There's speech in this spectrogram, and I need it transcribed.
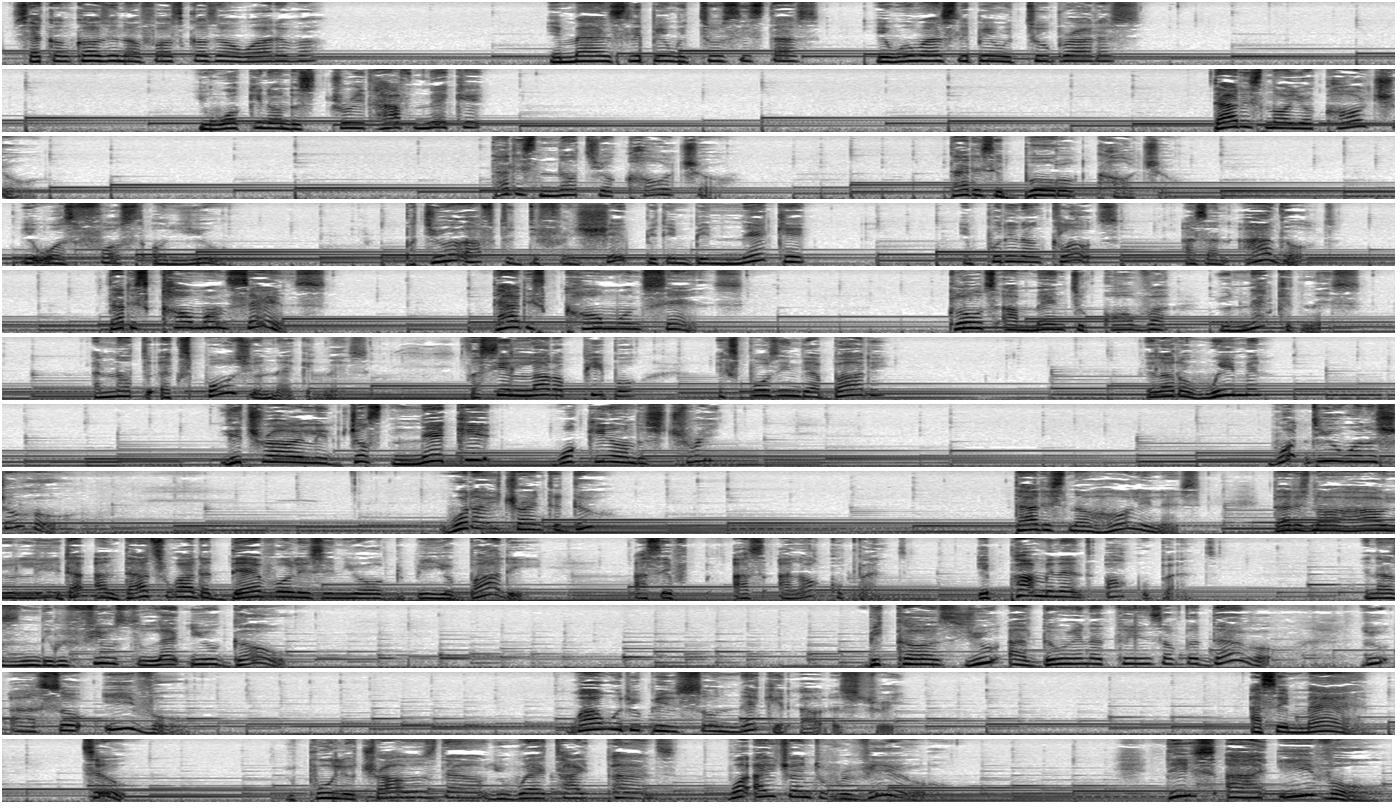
second cousin or first cousin or whatever, a man sleeping with two sisters, a woman sleeping with two brothers. You walking on the street half naked. That is not your culture. That is not your culture. That is a borrowed culture. It was forced on you. But you have to differentiate between being naked and putting on clothes as an adult. That is common sense. That is common sense. Clothes are meant to cover your nakedness and not to expose your nakedness. I see a lot of people exposing their body, a lot of women literally just naked walking on the street. What do you want to show? What are you trying to do? That is not holiness. That is not how you live. That, and that's why the devil is in your in your body as if as an occupant, a permanent occupant, and has refused to let you go. Because you are doing the things of the devil. You are so evil. Why would you be so naked out the street? As a man, too, you pull your trousers down, you wear tight pants. What are you trying to reveal? These are evil.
